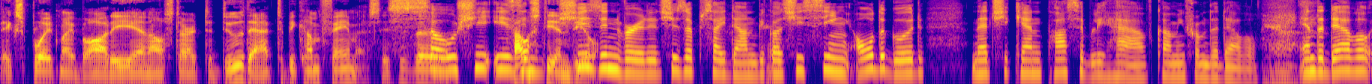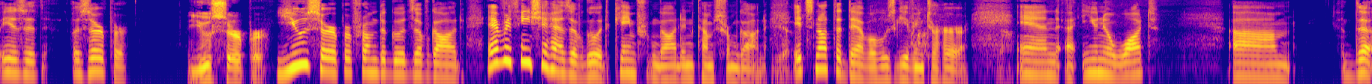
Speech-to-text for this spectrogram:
exploit my body and I'll start to do that to become famous. This is the so she is Faustian she's deal. inverted she's upside down because she's seeing all the good that she can possibly have coming from the devil and the devil is a usurper usurper. usurper from the goods of god everything she has of good came from god and comes from god Yes. it's not the devil who's giving to her and uh, you know what um, the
